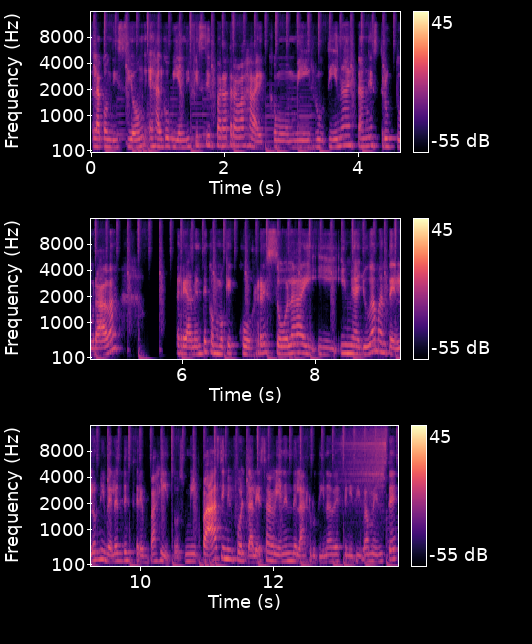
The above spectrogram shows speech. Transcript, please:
la condición es algo bien difícil para trabajar, como mi rutina es tan estructurada, realmente como que corre sola y, me ayuda a mantener los niveles de estrés bajitos. Mi paz y mi fortaleza vienen de la rutina definitivamente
